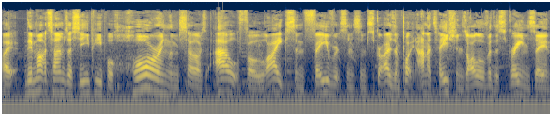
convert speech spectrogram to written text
Like the amount of times I see people whoring themselves out for likes and favorites and subscribes and putting annotations all over the screen saying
